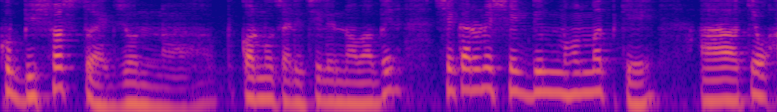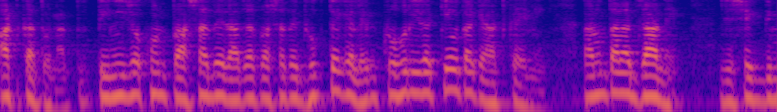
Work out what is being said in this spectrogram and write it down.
খুব বিশ্বস্ত একজন কর্মচারী ছিলেন নবাবের। সে কারণে শেখ দিন মোহাম্মদকে কেউ আটকাতো না। তিনি যখন প্রাসাদে, রাজার প্রাসাদে ঢুকতে গেলেন, প্রহরীরা কেউ তাকে আটকায়নি, কারণ তারা জানে যে শেখ দিন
